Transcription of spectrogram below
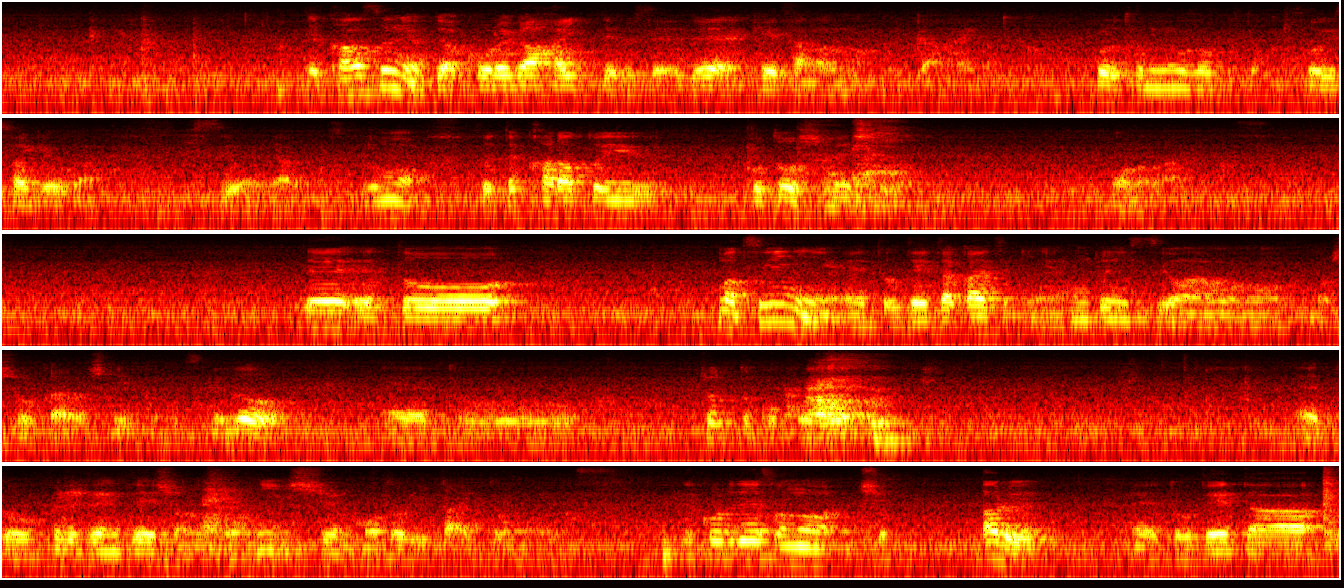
で関数によってはこれが入ってるせいで計算がうまくいかないだとかこれを取り除くとかそういう作業が必要になるんですけどもそういった殻ということを示すものがあります。でえっとまあ、次に、えーと、データ解析に本当に必要なものの紹介をしていくんですけど、えーと、ちょっとここで、えーと、プレゼンテーションの方に一瞬戻りたいと思います。でこれでそのある、えー、とデータ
